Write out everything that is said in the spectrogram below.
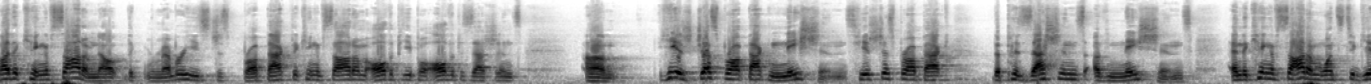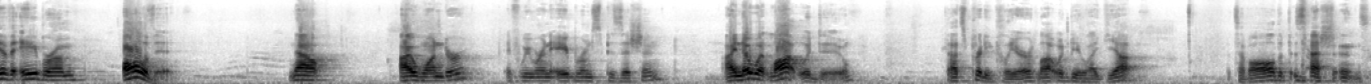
by the king of Sodom. Now, the, remember, he's just brought back the king of Sodom, all the people, all the possessions. Um, he has just brought back nations. He has just brought back the possessions of nations. And the king of Sodom wants to give Abram all of it. Now, I wonder if we were in Abram's position. I know what Lot would do. That's pretty clear. Lot would be like, yep, let's have all the possessions.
